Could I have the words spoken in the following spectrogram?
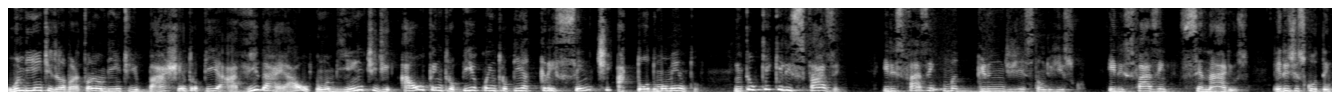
O ambiente de laboratório é um ambiente de baixa entropia. A vida real é um ambiente de alta entropia com entropia crescente a todo momento. Então o que, que eles fazem? Eles fazem uma grande gestão de risco. Eles fazem cenários. Eles discutem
